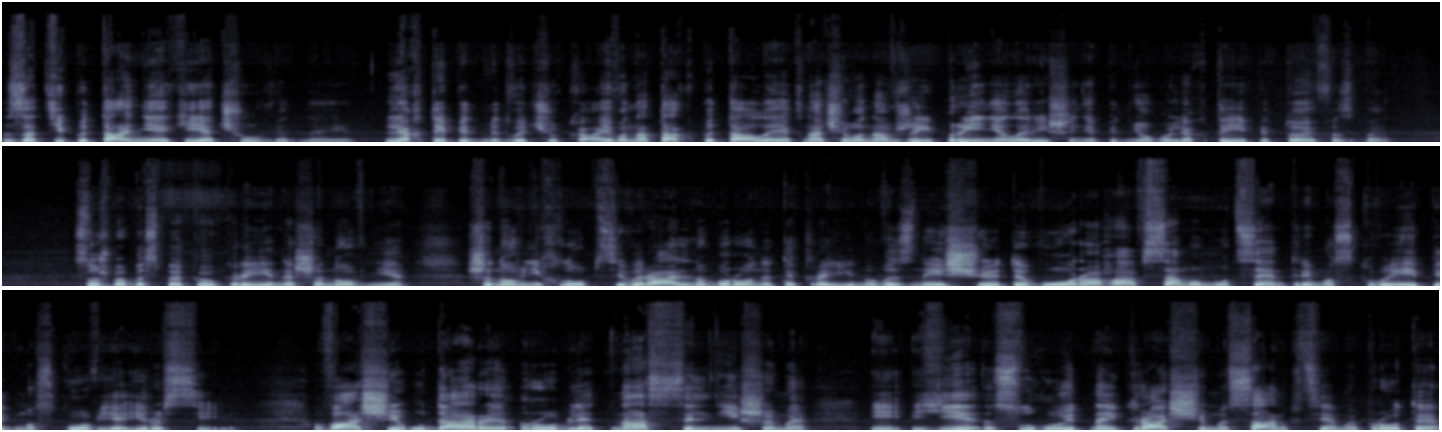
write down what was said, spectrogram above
За ті питання, які я чув від неї, лягти під Медведчука. І вона так питала, як наче вона вже і прийняла рішення під нього лягти і під той ФСБ. Служба безпеки України, шановні, шановні хлопці, ви реально бороните країну. Ви знищуєте ворога в самому центрі Москви, Підмосков'я і Росії. Ваші удари роблять нас сильнішими і є, слугують найкращими санкціями проти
